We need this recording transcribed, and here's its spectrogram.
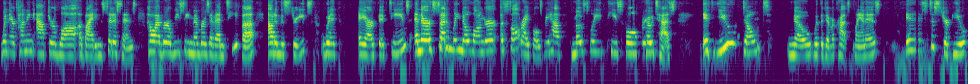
when they're coming after law abiding citizens. However, we see members of Antifa out in the streets with AR 15s, and there are suddenly no longer assault rifles. We have mostly peaceful protests. If you don't know what the Democrats' plan is, it's to strip you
